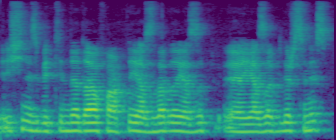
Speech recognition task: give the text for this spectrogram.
e, işiniz bittiğinde daha farklı yazılar da yazıp e, yazabilirsiniz.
